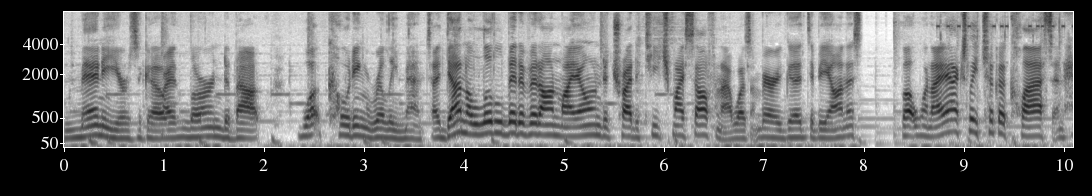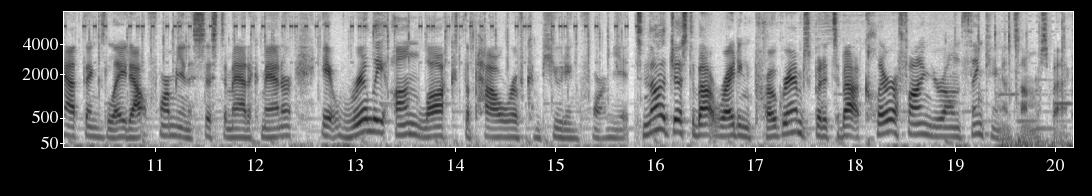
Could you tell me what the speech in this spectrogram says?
Many years ago, I learned about what coding really meant. I'd done a little bit of it on my own to try to teach myself, and I wasn't very good, to be honest. But when I actually took a class and had things laid out for me in a systematic manner, it really unlocked the power of computing for me. It's not just about writing programs, but it's about clarifying your own thinking in some respect.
